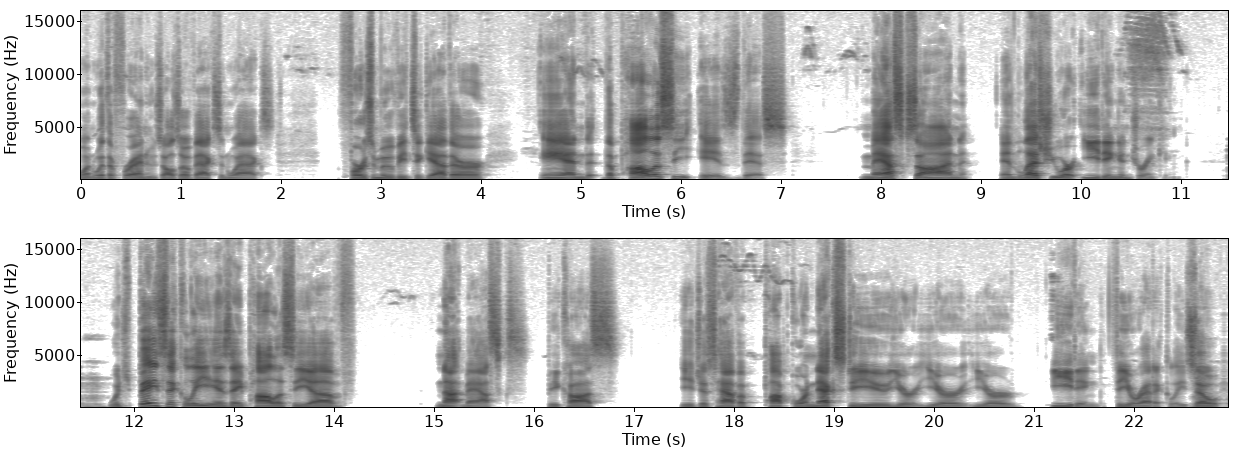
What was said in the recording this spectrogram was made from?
Went with a friend who's also Vax and Wax. First movie together. And the policy is this masks on unless you are eating and drinking, mm-hmm. which basically is a policy of not masks because you just have a popcorn next to you, you're you're you're eating theoretically. So mm-hmm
